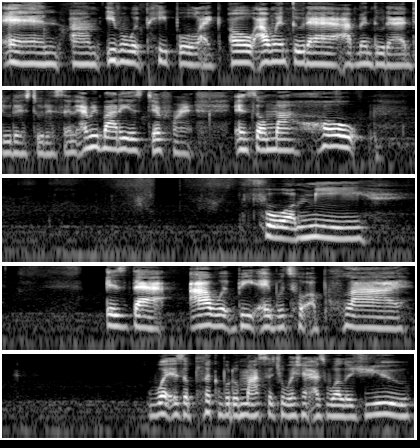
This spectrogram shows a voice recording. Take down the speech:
And um, even with people like oh i went through that i've been through that do this do this. And everybody is different. And so my hope for me is that i would be able to apply what is applicable to my situation as well as you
